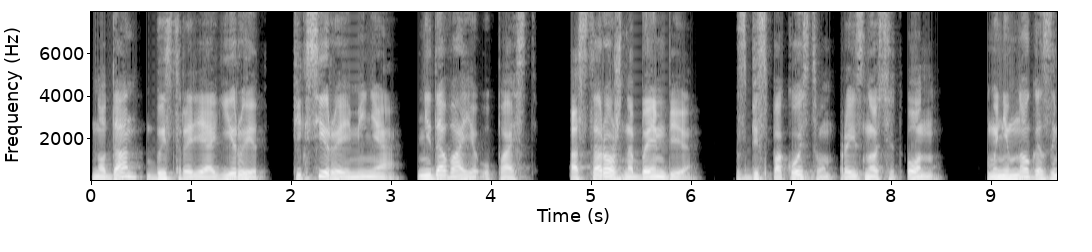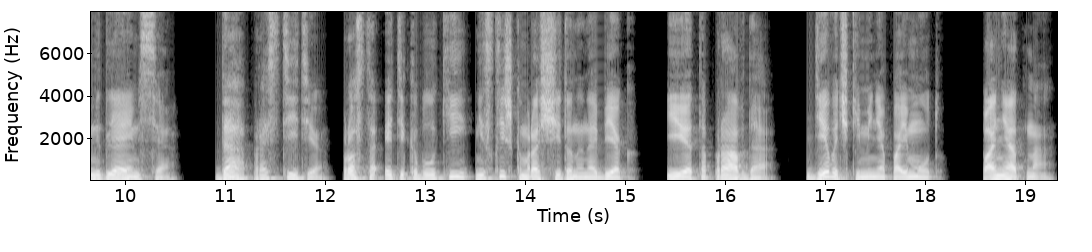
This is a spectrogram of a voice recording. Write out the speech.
но Дан быстро реагирует, фиксируя меня, не давая упасть. «Осторожно, Бэмби!» С беспокойством произносит он. Мы немного замедляемся, да, простите, просто эти каблуки не слишком рассчитаны на бег. И это правда. Девочки меня поймут. Понятно.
